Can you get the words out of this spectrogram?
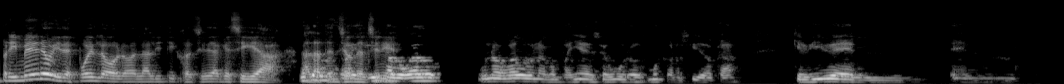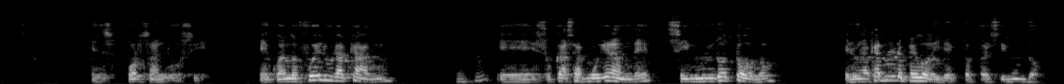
primero y después lo, la litigiosidad que sigue a, la atención del un abogado, un abogado de una compañía de seguros muy conocido acá, que vive en, en, en Port San Lucie. Eh, cuando fue el huracán, eh, su casa es muy grande, se inundó todo. El huracán no le pegó directo, pero se inundó.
